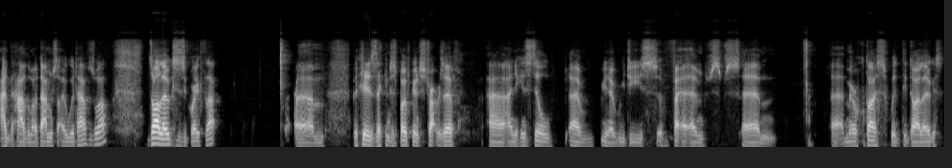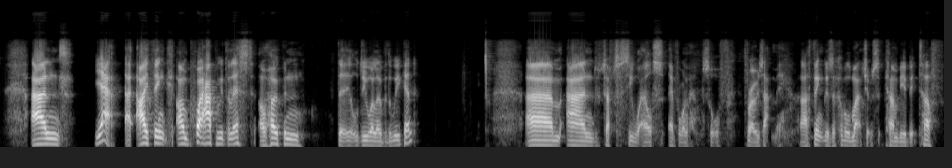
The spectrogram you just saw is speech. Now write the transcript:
and have the damage that I would have as well. Dialogus is great for that. um, because they can just both go into strat reserve, uh, and you can still uh, you know reduce um, um, uh, miracle dice with the Dialogus. And yeah, I, I, think I'm quite happy with the list. I'm hoping that it'll do well over the weekend. Um, and just have to see what else everyone sort of throws at me. I think there's a couple of matchups that can be a bit tough,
